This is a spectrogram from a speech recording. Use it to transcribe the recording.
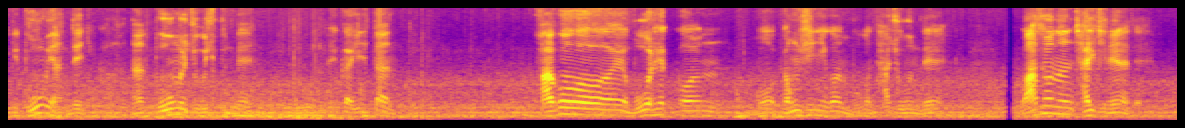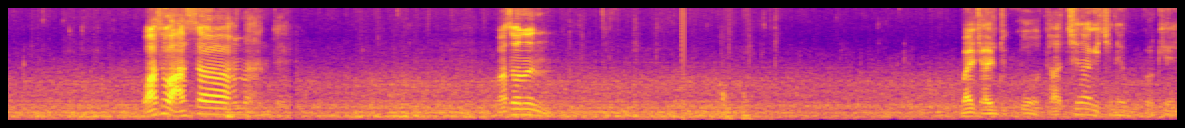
이게 도움이 안 되니까. 난 도움을 주고 싶은데. 그러니까 일단 과거에 뭘 했건 뭐 병신이건 뭐건 다 좋은데 와서는 잘 지내야 돼 와서 아싸 하면 안 돼. 와서는 말 잘 듣고 다 친하게 지내고 그렇게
